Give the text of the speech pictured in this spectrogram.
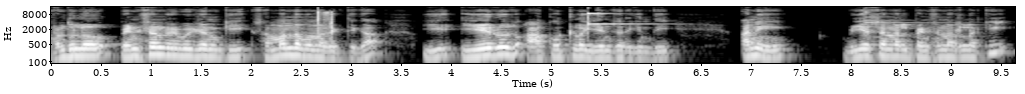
అందులో పెన్షన్ రివిజన్కి సంబంధం ఉన్న వ్యక్తిగా ఏ ఏ రోజు ఆ కోర్టులో ఏం జరిగింది అని బిఎస్ఎన్ఎల్ పెన్షనర్లకి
